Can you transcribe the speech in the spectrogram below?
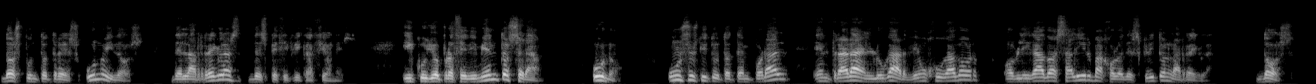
2.3, 1 y 2 de las reglas de especificaciones, y cuyo procedimiento será 1. Un sustituto temporal entrará en lugar de un jugador obligado a salir bajo lo descrito en la regla. 2.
